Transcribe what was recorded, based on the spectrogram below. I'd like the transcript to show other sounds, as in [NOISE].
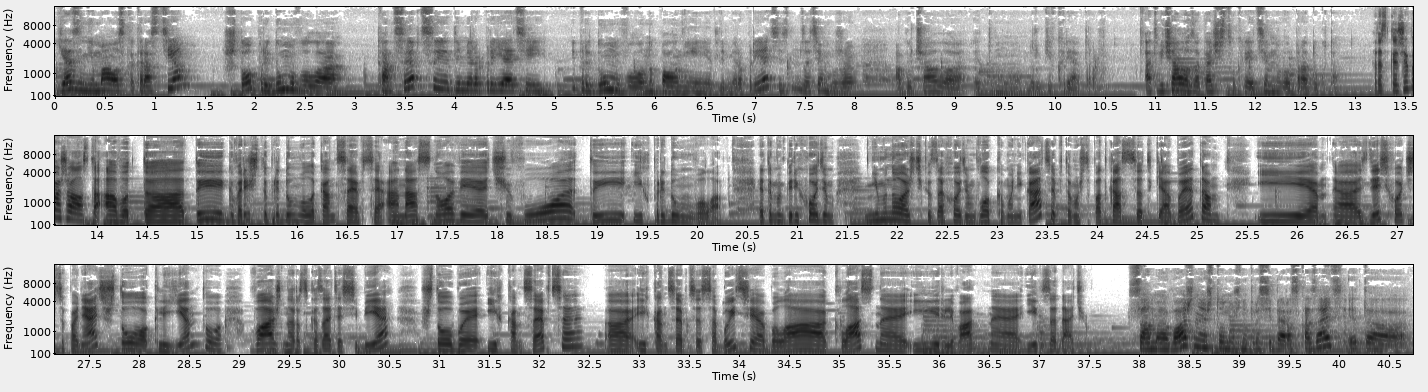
Я занималась как раз тем, что придумывала концепции для мероприятий и придумывала наполнение для мероприятий, затем уже обучала этому других креаторов. Отвечала за качество креативного продукта. Расскажи, пожалуйста, а вот а, ты говоришь, что ты придумывала концепции, а на основе чего ты их придумывала? Это мы переходим немножечко, заходим в блок коммуникации, потому что подкаст все-таки об этом, и а, здесь хочется понять, что клиенту важно рассказать о себе, чтобы их концепция, а, их концепция события была классная и релевантная их задачам. Самое важное, что нужно про себя рассказать, это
